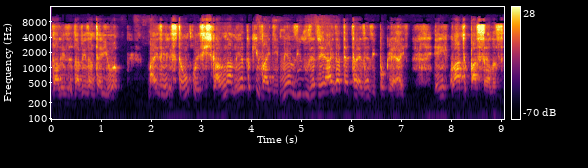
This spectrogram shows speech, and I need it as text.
da, lei, da vez anterior. Mas eles estão com esse escalonamento que vai de menos de 200 reais até 300 e poucos reais, em quatro parcelas,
